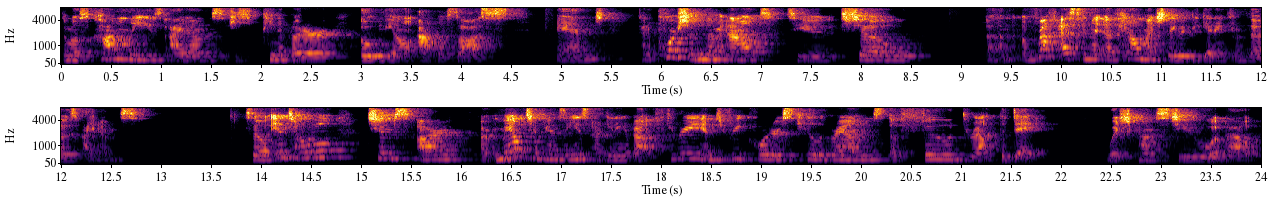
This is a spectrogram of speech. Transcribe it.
the most commonly used items, such as peanut butter, oatmeal, applesauce, and kind of portioned them out to show um, a rough estimate of how much they would be getting from those items. So in total, chimps are, male chimpanzees are getting about three and three quarters kilograms of food throughout the day, which comes to about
